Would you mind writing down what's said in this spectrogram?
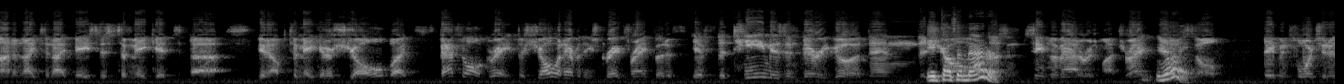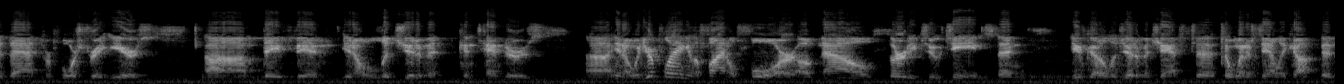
on a night to night basis to make it uh, you know to make it a show. But that's all great. The show and everything's great, Frank. But if if the team isn't very good, then the It show doesn't matter. Doesn't seem to matter as much, right? You know, Right. So they've been fortunate that for four straight years, um, they've been you know legitimate contenders. Uh, you know, when you're playing in the final four of now 32 teams, then you've got a legitimate chance to, to win a Stanley Cup, and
